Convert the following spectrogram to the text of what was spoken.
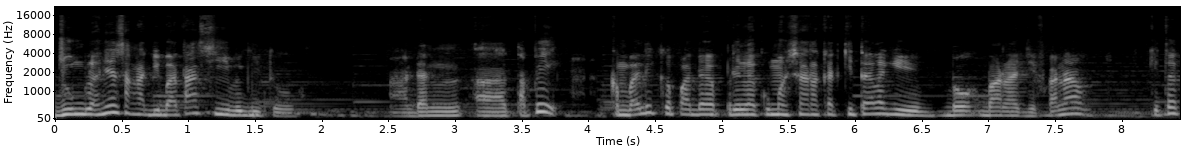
jumlahnya sangat dibatasi begitu. Nah, dan uh, tapi kembali kepada perilaku masyarakat kita lagi Bang Rajif karena kita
